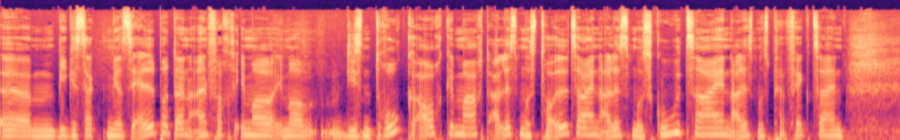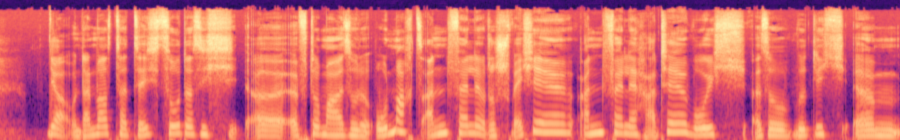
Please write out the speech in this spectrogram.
ähm, wie gesagt, mir selber dann einfach immer, immer diesen Druck auch gemacht. Alles muss toll sein, alles muss gut sein, alles muss perfekt sein. Ja, und dann war es tatsächlich so, dass ich äh, öfter mal so Ohnmachtsanfälle oder Schwächeanfälle hatte, wo ich also wirklich ähm,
